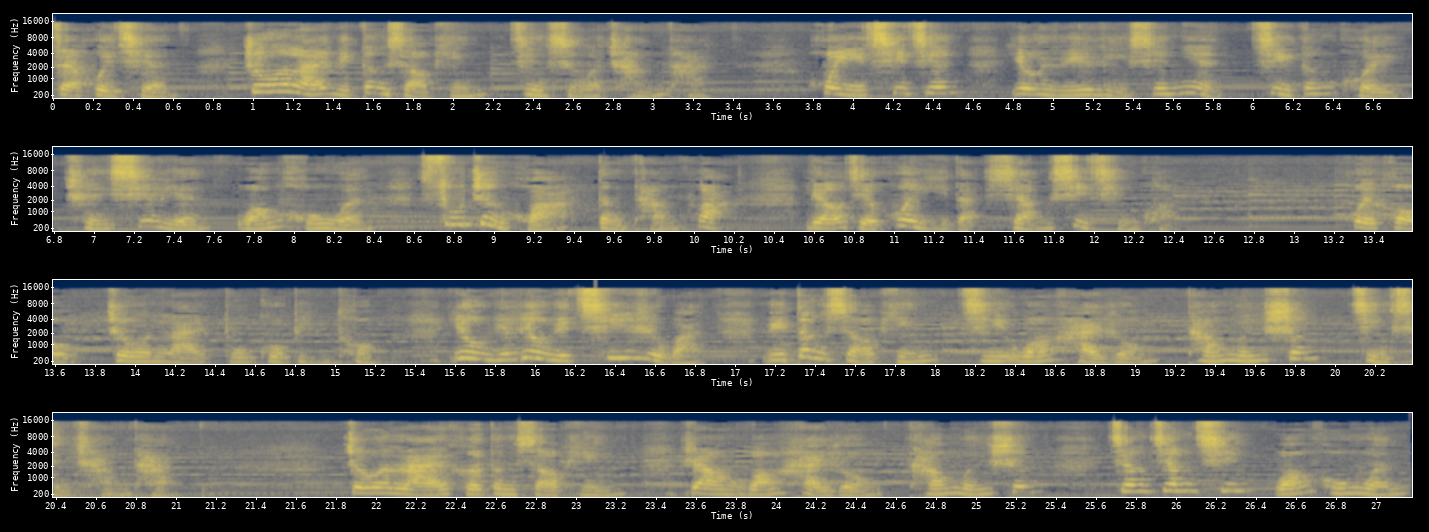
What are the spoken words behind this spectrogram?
在会前，周恩来与邓小平进行了长谈。会议期间，又与李先念、季登奎、陈锡联、王洪文、苏振华等谈话，了解会议的详细情况。会后，周恩来不顾病痛，又于六月七日晚与邓小平及王海荣、唐文生进行长谈。周恩来和邓小平让王海荣、唐文生将江青、王洪文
